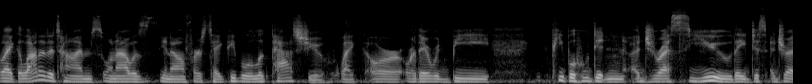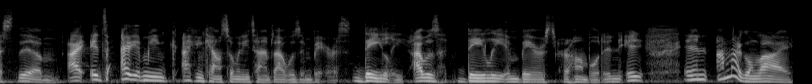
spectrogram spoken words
like a lot of the times when i was you know first take people would look past you like or or there would be people who didn't address you they just addressed them i it's i mean i can count so many times i was embarrassed daily i was daily embarrassed or humbled and it and i'm not gonna lie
